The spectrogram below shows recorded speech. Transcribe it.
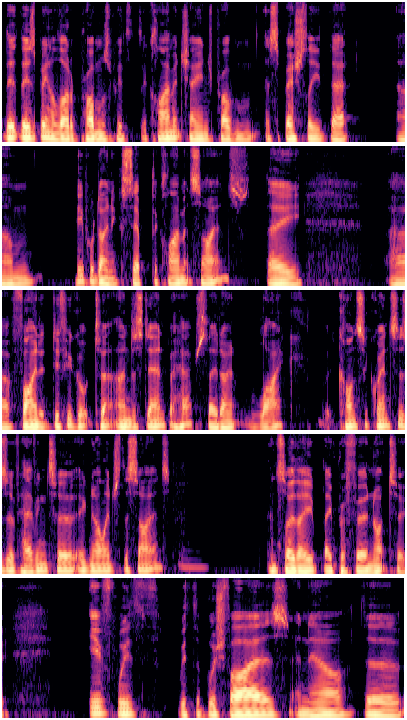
there- there's been a lot of problems with the climate change problem, especially that um, people don't accept the climate science. They uh, find it difficult to understand, perhaps. They don't like the consequences of having to acknowledge the science. And so they, they prefer not to. If with with the bushfires and now the,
